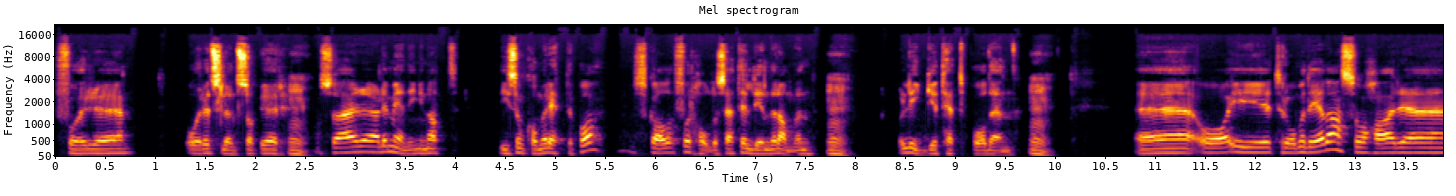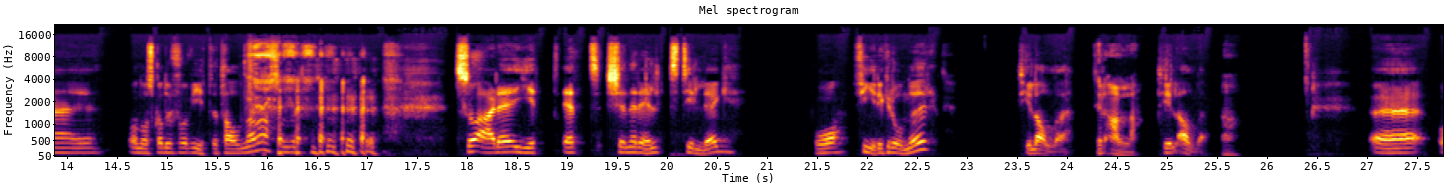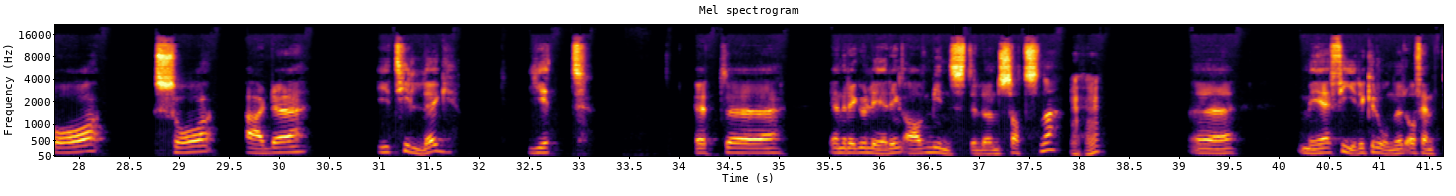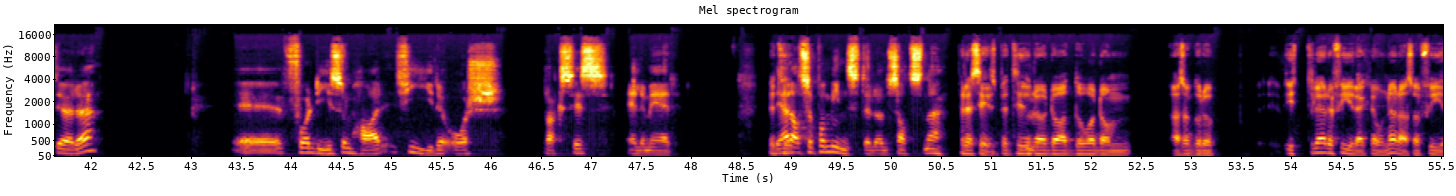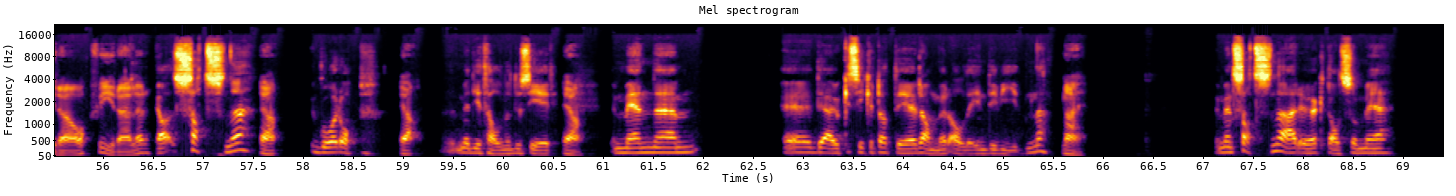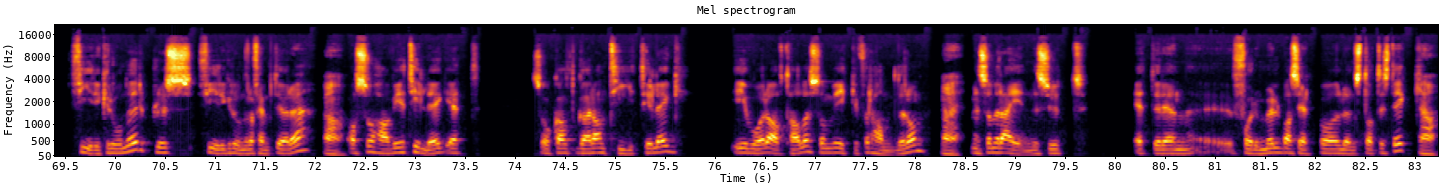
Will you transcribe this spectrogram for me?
for eh, årets lønnsoppgjør. Mm. Og så er, er det meningen at de som kommer etterpå, skal forholde seg til den rammen Mm. og ligge tett på den. Mm. Eh, og i tråd med det, da, så har eh, Og nå skal du få vite tallene, da. Som, så er det gitt et generelt tillegg på fire kroner til alle. Til alle. Til alle. Ja. Uh, og så er det i tillegg gitt et, uh, en regulering av minstelønnssatsene mm -hmm. uh, med 4 kroner og 50 øre for de som har fire års praksis eller mer. Det Betyder, er altså på minstelønnssatsene. Precis. Betyder det då att då de alltså, går upp ytterligare fyra kronor? Alltså fyra och fyra, eller? Ja, satsene Ja. går opp Ja. med de tallene du sier. Ja. Men eh, det er jo ikke sikkert at det rammer alle individene. Nei. Men satsene er økt altså med 4 kroner pluss fire kroner og 50 øre. Ja. Og så har vi i tillegg et såkalt garantitillegg i vår avtale som vi ikke forhandler om, Nei. men som regnes ut etter en eh, formel basert på lønnsstatistikk. Ja.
